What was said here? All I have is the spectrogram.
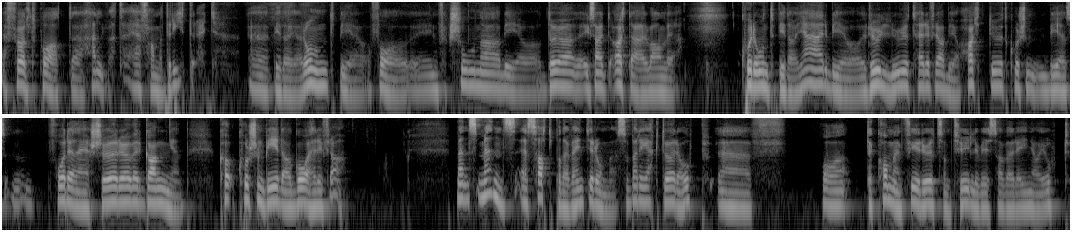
Jeg følte på at eh, helvete, jeg er faen meg dritredd. Eh, Blir det å gjøre vondt? Blir det å få infeksjoner? Blir det å dø? Alt det her vanlige. Hvor vondt blir det å gjøre? Blir det å rulle ut herifra? Blir det å halte ut? Hvordan blir det, får jeg den sjørøvergangen? Hvordan blir det å gå herifra? Mens, mens jeg satt på det venterommet, så bare gikk døra opp, eh, og det kom en fyr ut som tydeligvis har vært inne og gjort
